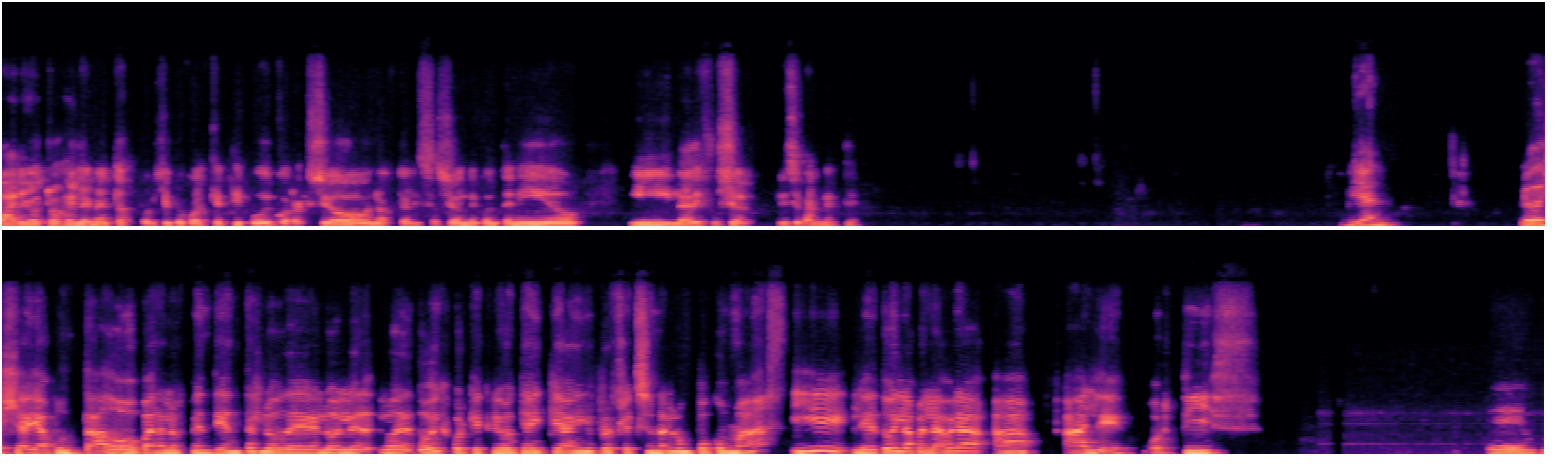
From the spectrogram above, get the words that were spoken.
varios otros elementos, por ejemplo, cualquier tipo de corrección, actualización de contenido y la difusión principalmente. Bien, lo dejé ahí apuntado para los pendientes lo de, lo, de Doig, porque creo que hay que ahí reflexionarlo un poco más y le doy la palabra a Ale Ortiz. Eh,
